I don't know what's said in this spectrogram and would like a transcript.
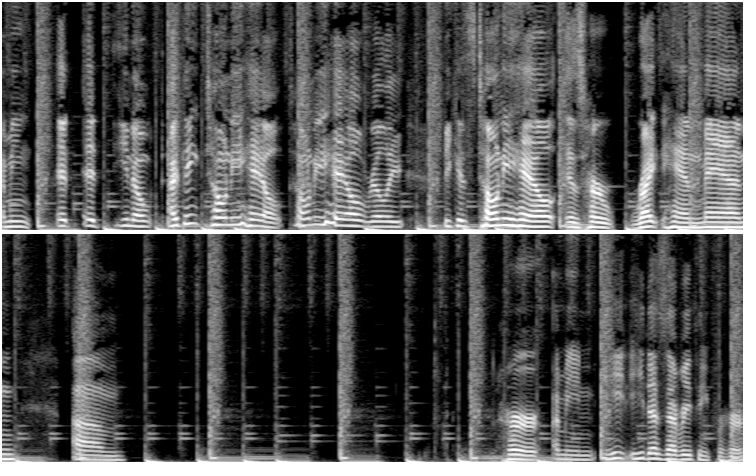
I mean, it it you know, I think Tony Hale, Tony Hale really because Tony Hale is her right-hand man. Um her. I mean, he he does everything for her.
